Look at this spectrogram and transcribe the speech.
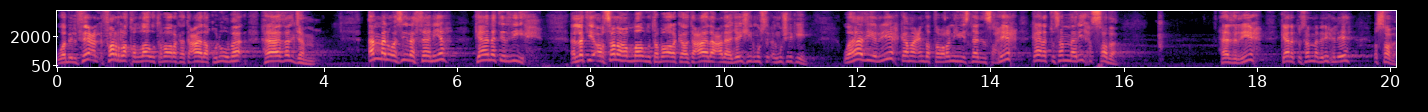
وبالفعل فرق الله تبارك وتعالى قلوب هذا الجمع. أما الوسيلة الثانية كانت الريح التي أرسلها الله تبارك وتعالى على جيش المشركين. وهذه الريح كما عند الطبراني بإسناد صحيح كانت تسمى ريح الصبا. هذه الريح كانت تسمى بريح الإيه؟ الصبا.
